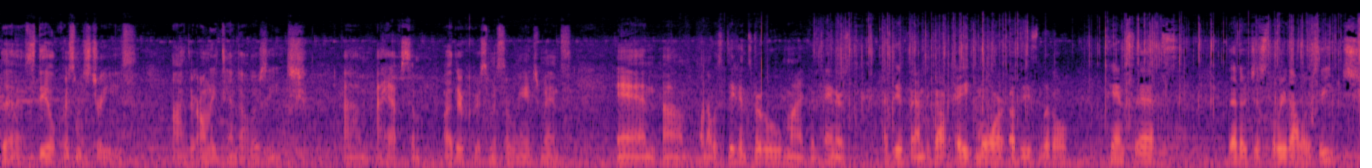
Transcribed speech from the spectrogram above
the steel Christmas trees. Uh, they're only $10 each. Um, I have some other Christmas arrangements. And um, when I was digging through my containers, I did find about eight more of these little pin sets that are just $3 each.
